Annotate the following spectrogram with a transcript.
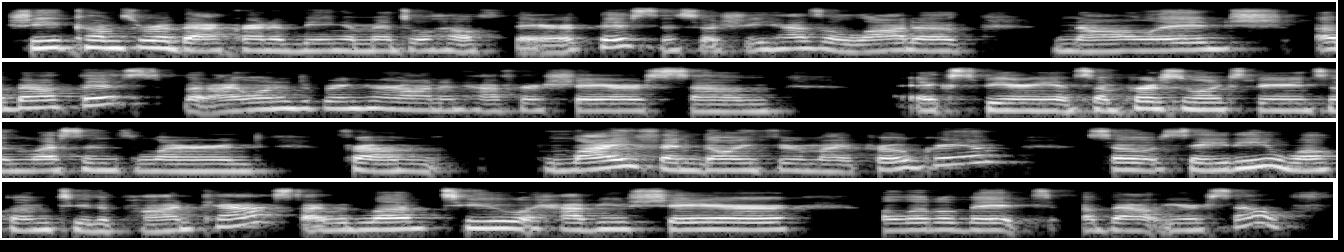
She comes from a background of being a mental health therapist. And so she has a lot of knowledge about this, but I wanted to bring her on and have her share some experience, some personal experience and lessons learned from life and going through my program. So, Sadie, welcome to the podcast. I would love to have you share a little bit about yourself.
